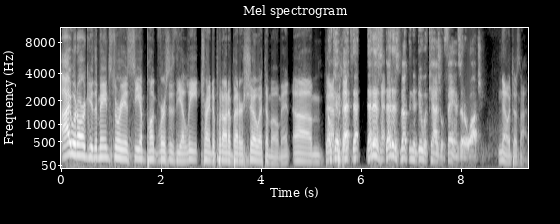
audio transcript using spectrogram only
I would argue the main story is CM Punk versus the Elite trying to put on a better show at the moment. Um, that, okay, that, that that has that, that has nothing to do with casual fans that are watching. No, it does not.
